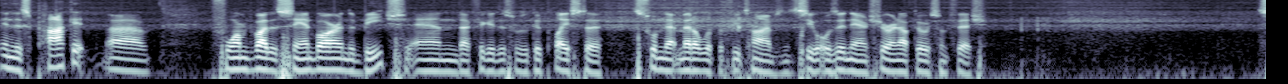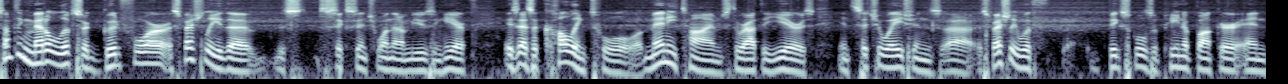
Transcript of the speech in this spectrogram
in this pocket uh, formed by the sandbar and the beach, and I figured this was a good place to swim that metal lip a few times and see what was in there, and sure enough, there was some fish. Something metal lips are good for, especially the this six-inch one that I'm using here, is as a culling tool. Many times throughout the years, in situations, uh, especially with big schools of peanut bunker and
